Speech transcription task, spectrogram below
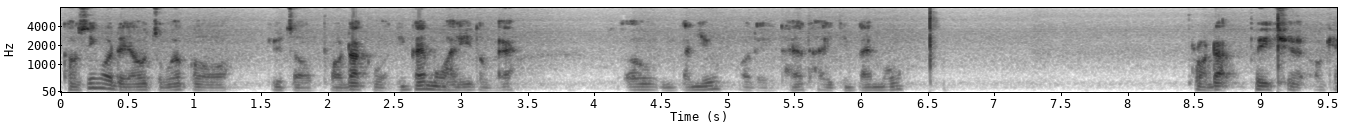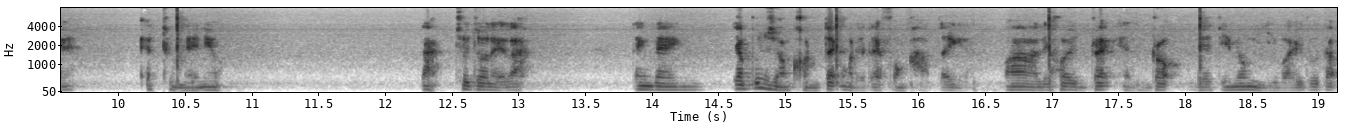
頭先我哋有做一個叫做 product 喎，點解冇喺呢度嘅？哦，唔緊要，我哋睇一睇點解冇。product page，OK，add to menu。嗱，出咗嚟啦，叮叮。一般上 contact 我哋都係放下低嘅，哇！你可以 drag and drop，你點樣移位都得。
